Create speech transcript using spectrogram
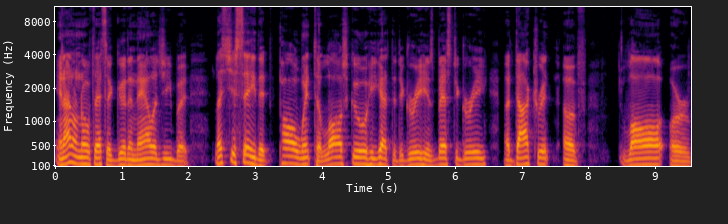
And I don't know if that's a good analogy, but let's just say that Paul went to law school. He got the degree, his best degree, a doctorate of law or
